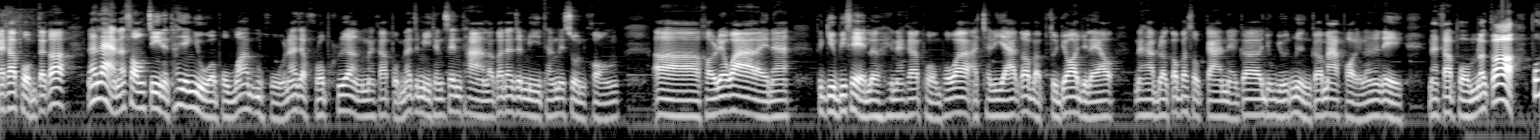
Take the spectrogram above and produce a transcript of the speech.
นะครับผมแต่ก็นั่นแหละนะซองจีเนี่ยถ้ายังอยู่อะผมว่าโอ้โหน่าจะครบเครื่องนะครับผมน่าจะมีทั้งเส้นทางแล้วก็น่าจะมีทั้งในส่วนของ เขาเรียกว่าอะไรนะสกิลพิเศษเลยนะครับผมเพราะว่าอัจฉริยะก็แบบสุดยอดอยู่แล้วนะครับแล้วก็ประสบการณ์เนี่ยก็ยุคยุคหนึ่งก็มากพออยู่แล้วนั่นเองนะครับผมแล้วก็พวก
